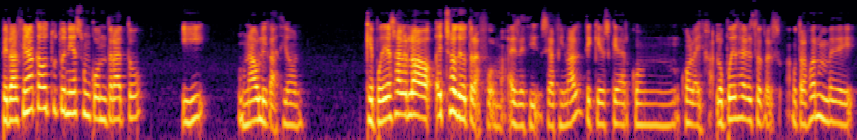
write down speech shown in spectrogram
Pero al fin y al cabo tú tenías un contrato y una obligación que podías haberlo hecho de otra forma. Es decir, si al final te quieres quedar con, la hija, lo puedes haber hecho de otra, otra forma en vez de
